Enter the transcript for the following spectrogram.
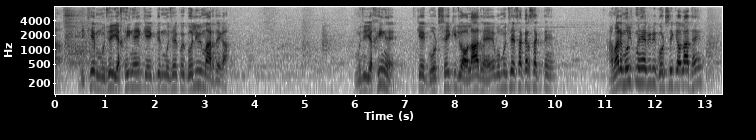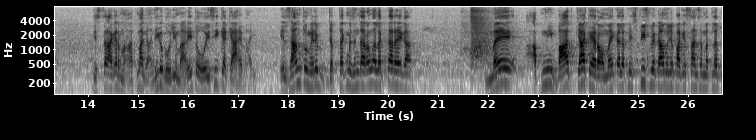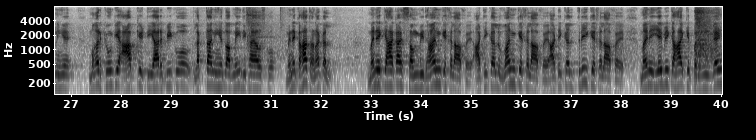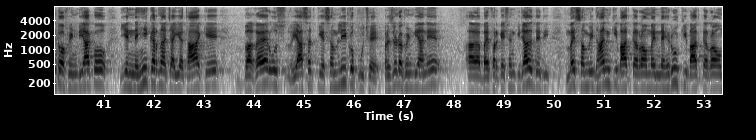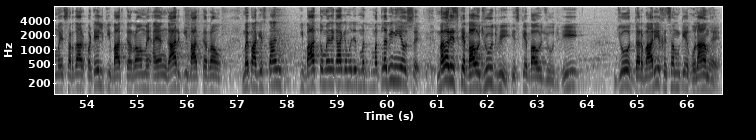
देखिए मुझे यकीन है कि एक दिन मुझे कोई गोली भी मार देगा। मुझे यकीन है कि गोडसे की जो औलाद है वो मुझे ऐसा कर सकते हैं। हमारे मुल्क में है अभी भी गोडसे की औलाद है। जिस तरह अगर महात्मा गांधी को गोली मारी तो ओईसी का क्या है भाई? इल्ज़ाम तो मेरे जब तक मैं ज़िंदा रहूँगा, लगता रहेगा। मैं अपनी बात क्या कह रहा हूँ? मैं कल अपनी स्पीच में कहा, मुझे पाकिस्तान से मतलब नहीं है। मगर क्योंकि आपके टीआरपी को लगता नहीं है तो आप नहीं दिखाया उसको। मैंने कहा था ना कल, मैंने क्या कहा, संविधान के खिलाफ है आर्टिकल वन के खिलाफ है आर्टिकल थ्री के खिलाफ है। मैंने ये भी कहा कि प्रेसिडेंट ऑफ़ इंडिया को ये नहीं करना चाहिए था कि बग़ैर उस रियासत की असम्बली को पूछे प्रेसिडेंट ऑफ़ इंडिया ने बाइफर्केशन की इजाज़त दे दी। मैं संविधान की बात कर रहा हूँ मैं नेहरू की बात कर रहा हूँ मैं सरदार पटेल की बात कर रहा हूँ मैं अयंगार की बात कर रहा हूँ। मैं पाकिस्तान की बात तो मैंने कहा कि मुझे मत, मतलब ही नहीं है उससे। मगर इसके बावजूद भी इसके बावजूद भी जो दरबारी किस्म के ग़ुलाम हैं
